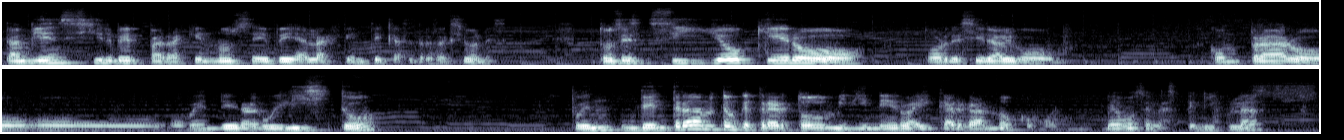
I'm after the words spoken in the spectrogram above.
también sirve para que no se vea la gente que hace transacciones. Entonces, si yo quiero, por decir algo, comprar o, vender algo ilícito, pues de entrada no tengo que traer todo mi dinero ahí cargando, como vemos en las películas,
